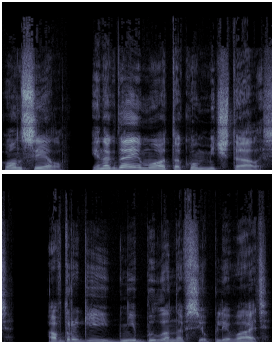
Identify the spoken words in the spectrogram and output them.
Он сел. Иногда ему о таком мечталось, а в другие дни было на все плевать.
